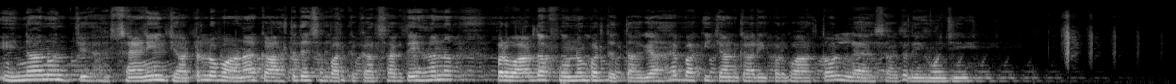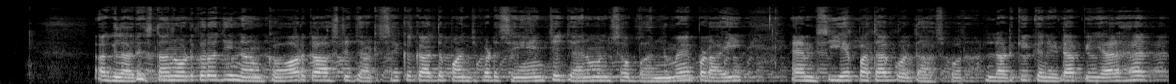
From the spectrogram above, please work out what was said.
ਇਹਨਾਂ ਨੂੰ ਸੈਣੀ ਜੱਟ ਲੁਬਾਣਾ ਕਾਸਟ ਦੇ ਸੰਪਰਕ ਕਰ ਸਕਦੇ ਹਨ। ਪਰਿਵਾਰ ਦਾ ਫੋਨ ਨੰਬਰ ਦਿੱਤਾ ਗਿਆ ਹੈ, ਬਾਕੀ ਜਾਣਕਾਰੀ ਪਰਿਵਾਰ ਤੋਂ ਲੈ ਸਕਦੇ ਹੋ ਜੀ। ਅਗਲਾ ਰਿਸ਼ਤਾ ਨੋਟ ਕਰੋ ਜੀ ਨਾਮ ਕੌਰ ਕਾਸਟ ਜੱਟ ਸਿੱਖ ਕੱਦ 5 ਫੁੱਟ 6 ਇੰਚ, ਜਨਮ 1992 ਪੜ੍ਹਾਈ ਐਮਸੀਏ ਪਤਾ ਗੁਰਦਾਸਪੁਰ। ਲੜਕੀ ਕੈਨੇਡਾ ਪੀਆਰ ਹੈ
